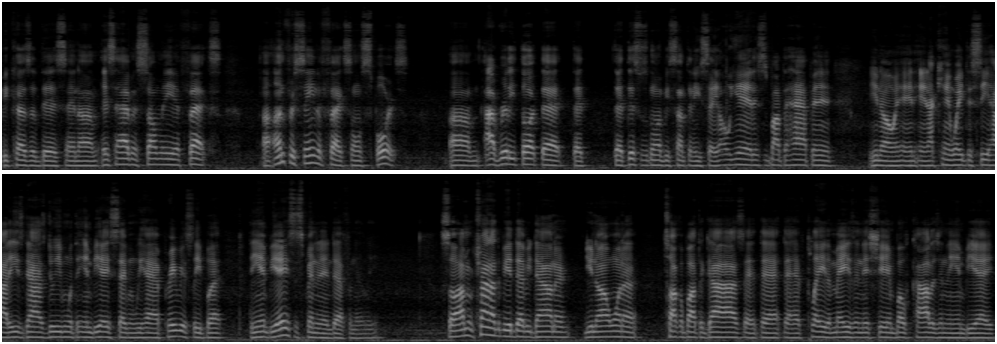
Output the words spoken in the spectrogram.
because of this, and um, it's having so many effects, uh, unforeseen effects on sports. Um, I really thought that that that this was going to be something you say, oh yeah, this is about to happen you know, and, and I can't wait to see how these guys do, even with the NBA segment we had previously. But the NBA is suspended indefinitely. So I'm trying not to be a Debbie Downer. You know, I want to talk about the guys that, that, that have played amazing this year in both college and the NBA.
